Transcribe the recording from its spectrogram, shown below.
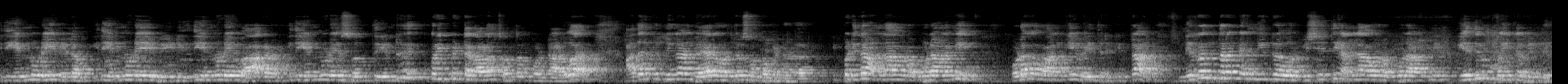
இது என்னுடைய நிலம் இது என்னுடைய வீடு இது என்னுடைய வாகனம் இது என்னுடைய சொத்து என்று குறிப்பிட்ட காலம் சொந்தம் கொண்டாடுவார். அதற்கு பின்னால் வேற ஒருத்தர் சொந்தம் கொண்டாடுவார். இப்படிதான் அல்லாஹ் ரபுலாலமி உலக வாழ்க்கையை வைத்திருக்கின்றான் நிரந்தரம் என்கின்ற ஒரு விஷயத்தை அல்லாஹ் ரபுலாலமி ஆலமீன் எதிலும் வைக்கவில்லை.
